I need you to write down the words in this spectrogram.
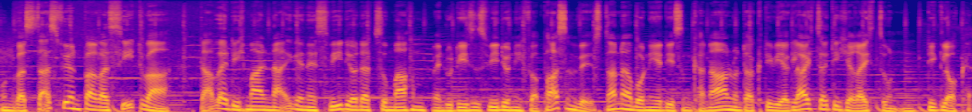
Und was das für ein Parasit war, da werde ich mal ein eigenes Video dazu machen. Wenn du dieses Video nicht verpassen willst, dann abonniere diesen Kanal und aktiviere gleichzeitig rechts unten die Glocke.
